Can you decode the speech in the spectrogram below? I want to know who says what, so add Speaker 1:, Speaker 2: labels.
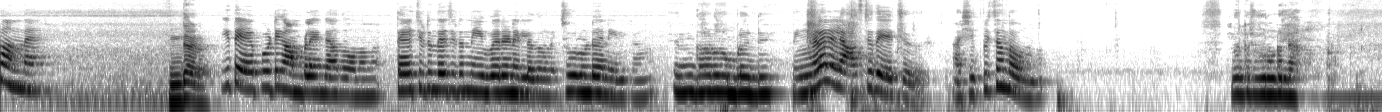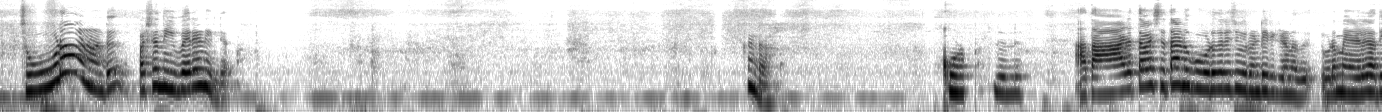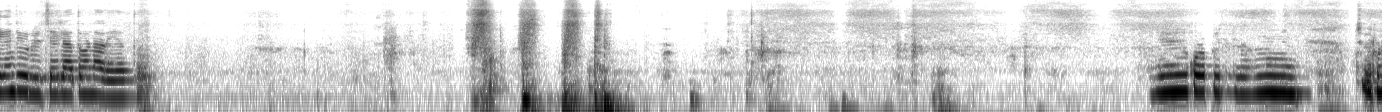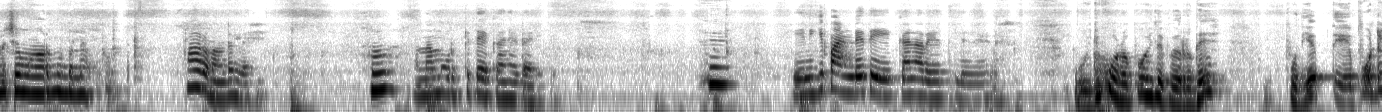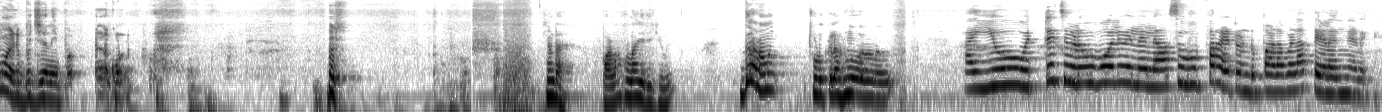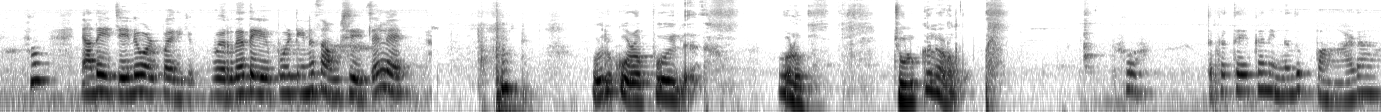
Speaker 1: ഇങ്ങോട്ട് വന്നേ?
Speaker 2: എന്താണ്?
Speaker 1: ഈ തേപ്പൂട്ടി കംപ്ലൈന്റ് ആണെന്ന് തോന്നുന്നു. തേച്ചിട്ടും തേച്ചിട്ടും നിവരണില്ല തോന്നുന്നു. ചുരുണ്ട് തന്നെ ഇരിക്കണം
Speaker 2: എന്താണ് കംപ്ലൈന്റ്
Speaker 1: നിങ്ങളല്ലേ ലാസ്റ്റ് തേച്ചത്. നശിപ്പിച്ചെന്ന് തോന്നുന്നു.
Speaker 2: നല്ല ചൂടുണ്ടല്ല?
Speaker 1: ചൂടാണുണ്ട് പക്ഷെ നിവരണില്ല കണ്ടോ?
Speaker 2: കുഴപ്പമില്ലല്ലോ.
Speaker 1: ആ താഴത്തെ വശത്താണ് കൂടുതൽ ചുരുണ്ടിരിക്കണത്. ഇവിടെ മേളിൽ അധികം ചുരുളിച്ചില്ലാത്തതുകൊണ്ട് അറിയാത്തത്
Speaker 2: ഏ കുഴപ്പമില്ലല്ലോ. ചുരുളിച്ച മാറുന്നുണ്ടല്ലോ.
Speaker 1: മാറുന്നുണ്ടല്ലേ എന്നാ മുറുക്കി തേക്കാനായിട്ടായിരിക്കും. എനിക്ക് പണ്ടേ തേക്കാൻ അറിയത്തില്ല
Speaker 2: ഒരു കുഴപ്പമില്ല വെറുതെ പുതിയ തേപ്പോട്ട് മേടിപ്പിച്ചാണ് ഇപ്പം എന്നെ കൊണ്ട്. കണ്ടാ? പളപളായിരിക്കുന്നു ഇതാണ് ചുളുക്കലാണെന്ന് പറയണത്
Speaker 1: അയ്യോ ഒറ്റ ചെളിവ് പോലും ഇല്ലല്ലോ. സൂപ്പർ ആയിട്ടുണ്ട്. പളവള തിളങ്ങണ്. ഞാൻ തേച്ചതിന്റെ കുഴപ്പമായിരിക്കും. വെറുതെ തേപ്പ് പെട്ടീനെ സംശയിച്ചല്ലേ?
Speaker 2: ഒരു കുഴപ്പമില്ല ചുളുക്കലാണ്?
Speaker 1: ഇതൊക്കെ തേക്കാൻ ഇന്നത് പാടാണ്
